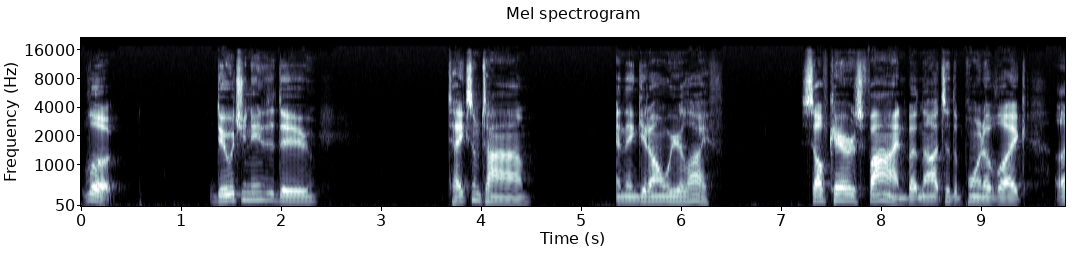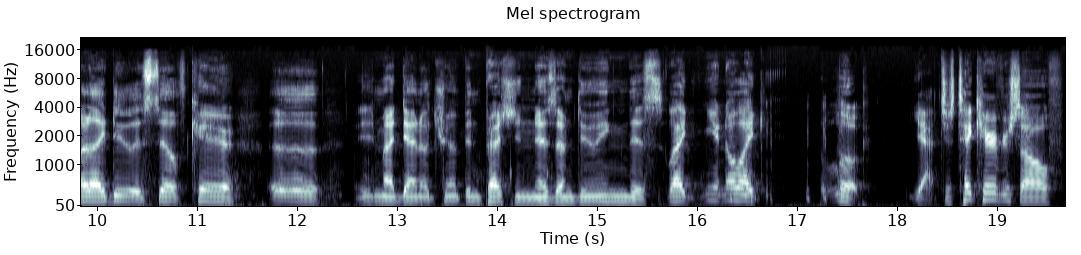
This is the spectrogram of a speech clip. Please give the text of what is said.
look, do what you need to do. Take some time, and then get on with your life. Self care is fine, but not to the point of like all I do is self care. Uh, is my Donald Trump impression as I'm doing this. Like you know, like look, yeah, just take care of yourself,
